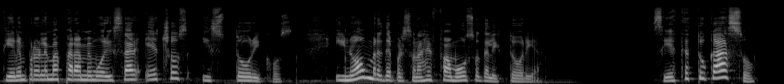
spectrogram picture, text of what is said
tienen problemas para memorizar hechos históricos y nombres de personajes famosos de la historia. Si este es tu caso,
